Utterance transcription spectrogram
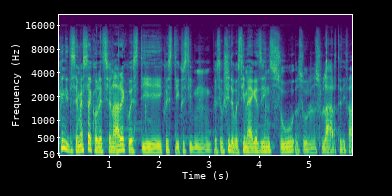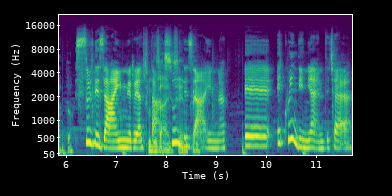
Quindi ti sei messa a collezionare questi, questi, questi, mm, queste uscite, questi magazine su, sul, sull'arte di fatto? Sul design in realtà. Sul design. Sul sì, design. Okay. E, e, quindi niente, cioè,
